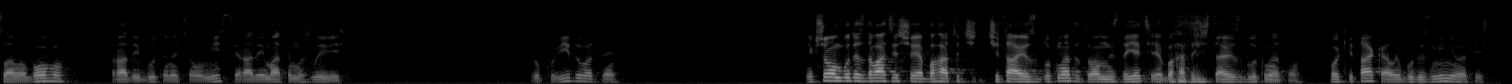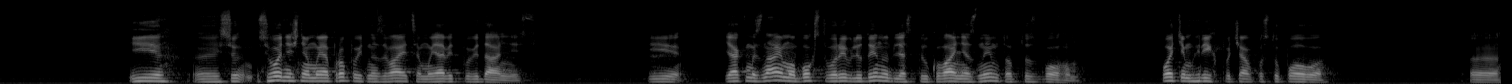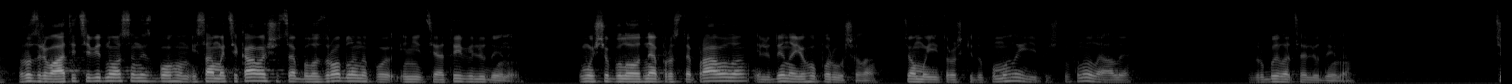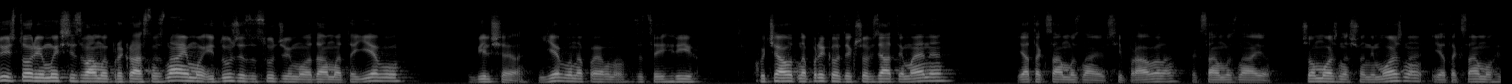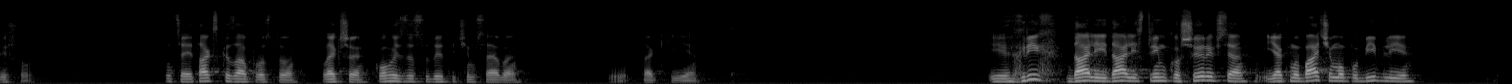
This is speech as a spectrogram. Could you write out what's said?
слава Богу. Радий бути на цьому місці, радий мати можливість проповідувати. Якщо вам буде здаватися, що я багато читаю з блокнота, то вам не здається, я багато читаю з блокнота. Поки так, але буду змінюватись. І е, сьогоднішня моя проповідь називається Моя відповідальність. І як ми знаємо, Бог створив людину для спілкування з ним, тобто з Богом. Потім гріх почав поступово розривати ці відносини з Богом. І саме цікаве, що це було зроблено по ініціативі людини. Тому що було одне просте правило, і людина його порушила. В цьому їй трошки допомогли, її підштовхнули, але зробила це людина. Цю історію ми всі з вами прекрасно знаємо і дуже засуджуємо Адама та Єву, більше Єву, напевно, за цей гріх. Хоча, от, наприклад, якщо взяти мене, я так само знаю всі правила, так само знаю, що можна, що не можна, я так само грішу. Ну, це і так сказав, просто легше когось засудити, чим себе. І так і є. І гріх далі і далі стрімко ширився. І як ми бачимо по Біблії,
